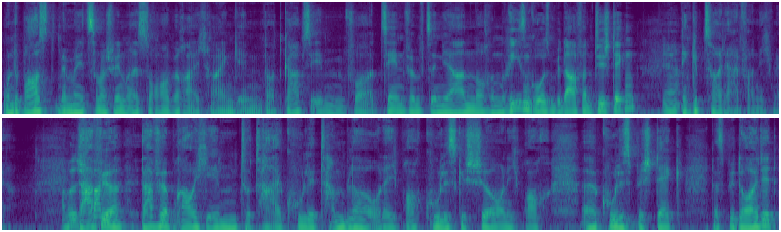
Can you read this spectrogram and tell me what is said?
Und du brauchst, wenn wir jetzt zum Beispiel in den Restaurantbereich reingehen, dort gab es eben vor 10, 15 Jahren noch einen riesengroßen Bedarf an Tischdecken. Ja. Den gibt's heute einfach nicht mehr. Aber es Dafür, spannend. dafür brauche ich eben total coole Tumbler oder ich brauche cooles Geschirr und ich brauche äh, cooles Besteck. Das bedeutet,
